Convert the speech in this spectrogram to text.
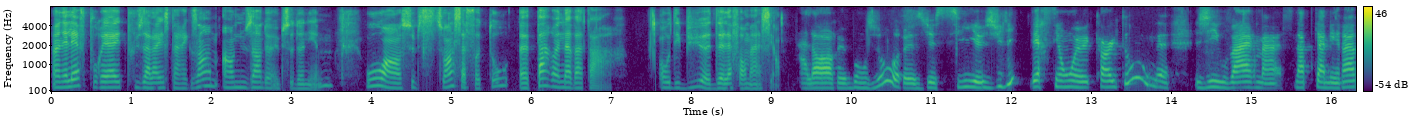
Un élève pourrait être plus à l'aise, par exemple, en usant d'un pseudonyme ou en substituant sa photo euh, par un avatar au début euh, de la formation. Alors, euh, bonjour, je suis Julie, version cartoon. J'ai ouvert ma Snap Camera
